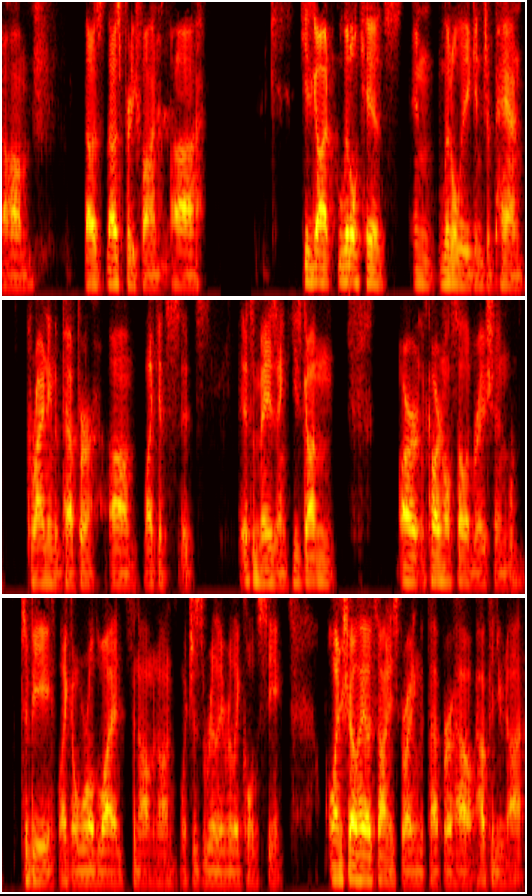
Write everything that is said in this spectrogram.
Um, that was that was pretty fun. Uh, he's got little kids in little league in Japan grinding the pepper. Um, like it's it's it's amazing. He's gotten our Cardinal celebration to be like a worldwide phenomenon, which is really really cool to see. When Shohei Ohtani's grinding the pepper, how how can you not?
